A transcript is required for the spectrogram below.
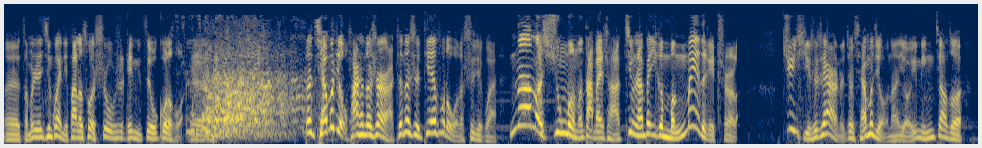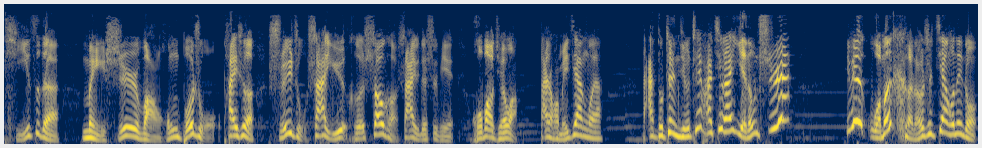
呃，怎么人心怪你犯了错，是不是给你自由过了火？那前不久发生的事儿啊，真的是颠覆了我的世界观。那么凶猛的大白鲨，竟然被一个萌妹子给吃了。具体是这样的，就前不久呢，有一名叫做蹄子的美食网红博主拍摄水煮鲨鱼和烧烤鲨鱼的视频，火爆全网。大家伙没见过呀？大家都震惊，这玩意儿竟然也能吃？因为我们可能是见过那种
